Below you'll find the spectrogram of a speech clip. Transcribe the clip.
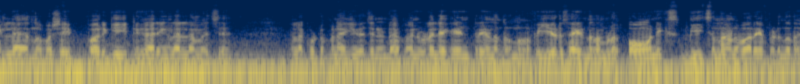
ഇല്ലായിരുന്നു പക്ഷേ ഇപ്പോൾ ഒരു ഗേറ്റും കാര്യങ്ങളെല്ലാം വെച്ച് നല്ല കുട്ടപ്പനാക്കി വെച്ചിട്ടുണ്ട്. അപ്പോൾ അതിന്റെ ഉള്ളിലേക്ക് എൻട്രി ചെയ്യണമെന്ന് തോന്നുന്നു. അപ്പോൾ ഈ ഒരു സൈഡിന് നമ്മൾ ഓണിക്സ് ബീച്ച് എന്നാണ് പറയപ്പെടുന്നത്.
